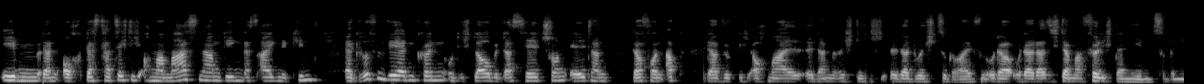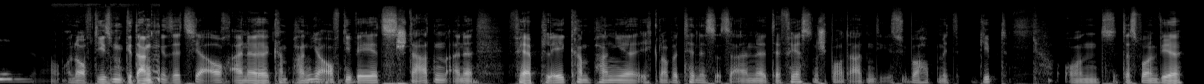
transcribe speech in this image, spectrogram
eben dann auch, dass tatsächlich auch mal Maßnahmen gegen das eigene Kind ergriffen werden können. Und ich glaube, das hält schon Eltern davon ab, da wirklich auch mal äh, dann richtig äh, da durchzugreifen oder, oder da sich da mal völlig daneben zu benehmen. Genau. Und auf diesem Gedanken setzt ja auch eine Kampagne auf, die wir jetzt starten, eine Fair Play-Kampagne. Ich glaube, Tennis ist eine der fairsten Sportarten, die es überhaupt mit gibt. Und das wollen wir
